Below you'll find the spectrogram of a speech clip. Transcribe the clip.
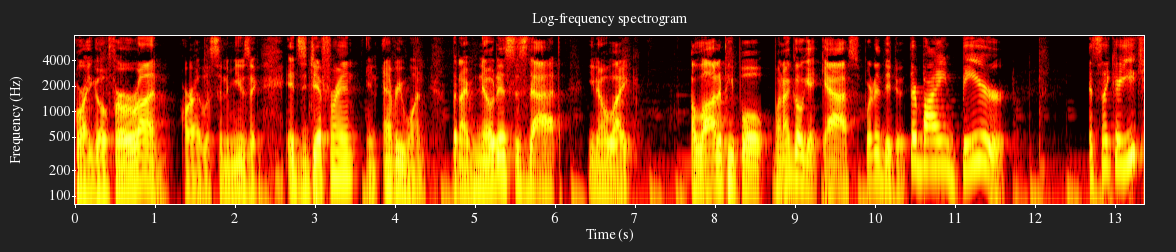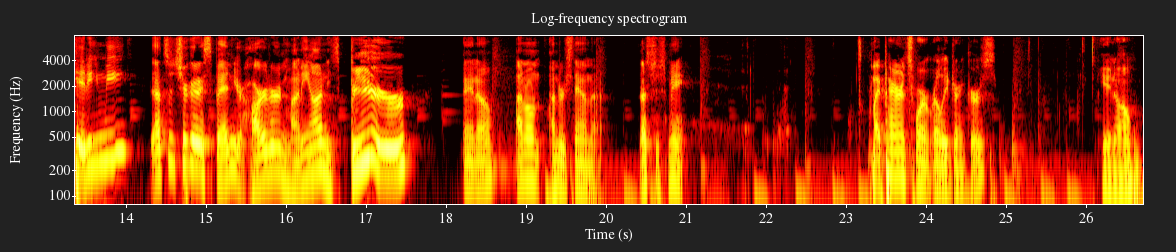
or I go for a run, or I listen to music. It's different in everyone, but I've noticed is that you know, like a lot of people, when I go get gas, what are they doing? They're buying beer. It's like, are you kidding me? That's what you're going to spend your hard earned money on? It's beer. You know, I don't understand that. That's just me. My parents weren't really drinkers. You know,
